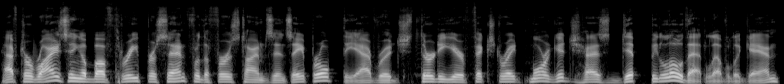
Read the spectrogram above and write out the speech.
After rising above 3% for the first time since April, the average 30 year fixed rate mortgage has dipped below that level again.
